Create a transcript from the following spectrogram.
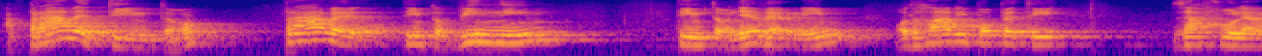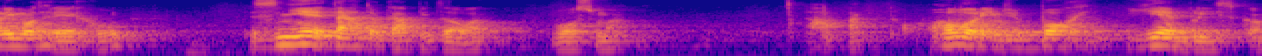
A práve týmto, práve týmto vinným, týmto neverným, od hlavy po pety, zafúľaným od hriechu, znie táto kapitola 8. A, a hovorím, že Boh je blízko.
